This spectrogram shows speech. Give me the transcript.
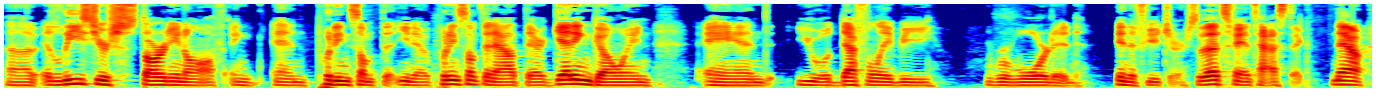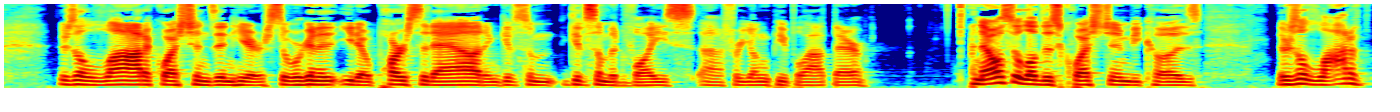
uh, at least you're starting off and, and putting something, you know, putting something out there, getting going, and you will definitely be rewarded in the future. So that's fantastic. Now, there's a lot of questions in here, so we're gonna, you know, parse it out and give some give some advice uh, for young people out there. And I also love this question because there's a lot of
